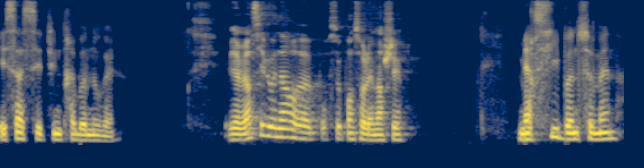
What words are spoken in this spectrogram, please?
et ça, c'est une très bonne nouvelle. Eh bien merci Léonard euh, pour ce point sur les marchés. Merci, bonne semaine.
